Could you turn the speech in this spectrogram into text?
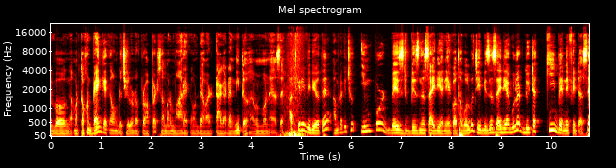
এবং আমার তখন ব্যাংক অ্যাকাউন্টও ছিল না প্রপার আমার মার অ্যাকাউন্টে আমার টাকাটা নিতে হয় আমার মনে আছে। আজকের এই ভিডিওতে আমরা কিছু ইম্পোর্ট বেসড বিজনেস আইডিয়া নিয়ে কথা বলব যে বিজনেস আইডিয়াগুলোর দুইটা কি বেনিফিট আছে।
